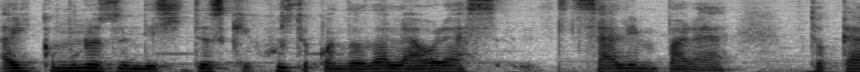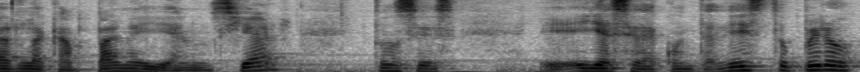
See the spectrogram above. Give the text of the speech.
hay como unos duendecitos que justo cuando da la hora salen para tocar la campana y anunciar, entonces eh, ella se da cuenta de esto, pero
